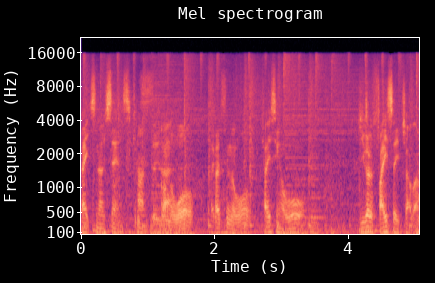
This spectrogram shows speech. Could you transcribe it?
Makes no sense. You can't do that. On the wall, facing the wall. Facing a wall. You got to face each other.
